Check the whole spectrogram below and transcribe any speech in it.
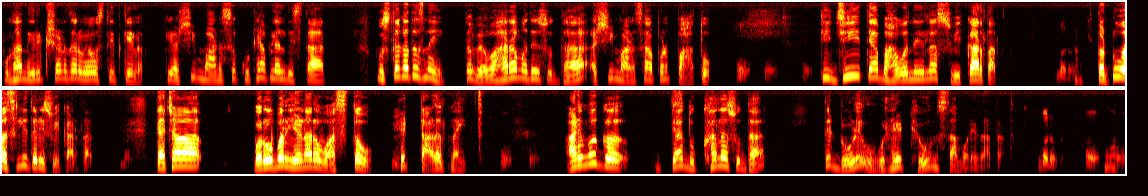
पुन्हा निरीक्षण जर व्यवस्थित केलं की अशी माणसं कुठे आपल्याला दिसतात पुस्तकातच नाही तर हो. व्यवहारामध्ये सुद्धा अशी माणसं आपण पाहतो हो, हो, हो. की जी त्या भावनेला स्वीकारतात बरोबर कटू असली तरी स्वीकारतात. त्याच्या बरोबर येणारं वास्तव हे टाळत नाहीत हो, हो. आणि मग त्या दुःखाला सुद्धा ते डोळे उघडे ठेवून सामोरे जातात बरोबर हो, हं.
